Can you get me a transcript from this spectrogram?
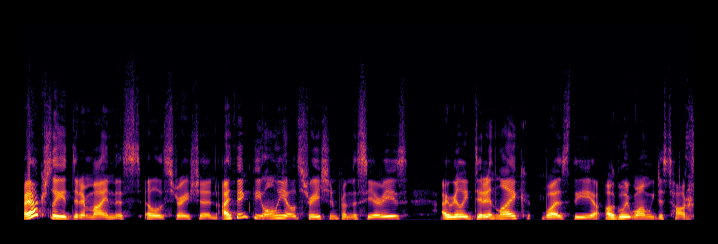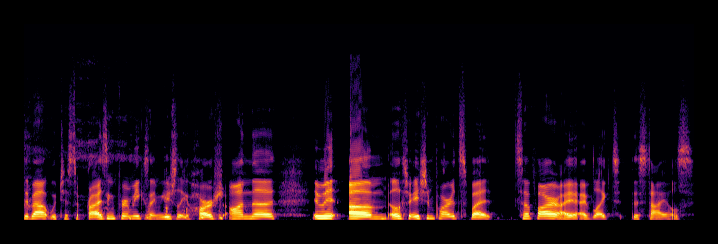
I actually didn't mind this illustration. I think the only illustration from the series I really didn't like was the ugly one we just talked about, which is surprising for me because I'm usually harsh on the um, illustration parts. But so far, I, I've liked the styles.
